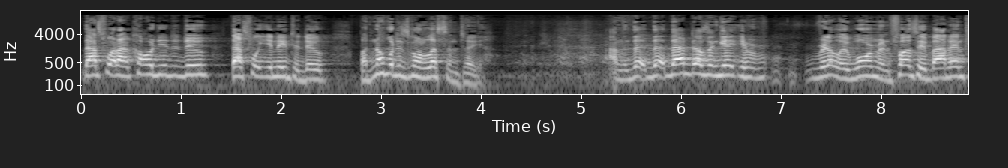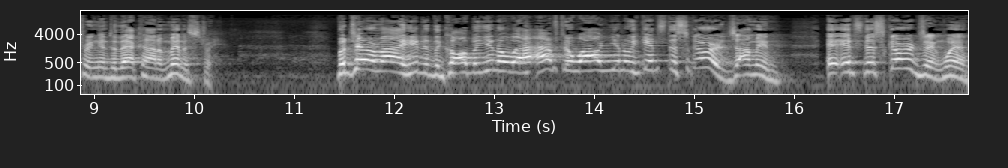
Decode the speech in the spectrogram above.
That's what I called you to do. That's what you need to do. But nobody's going to listen to you. I mean, th- th- that doesn't get you really warm and fuzzy about entering into that kind of ministry. But Jeremiah heeded the call, but you know, after a while, you know, he gets discouraged. I mean, it's discouraging when,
